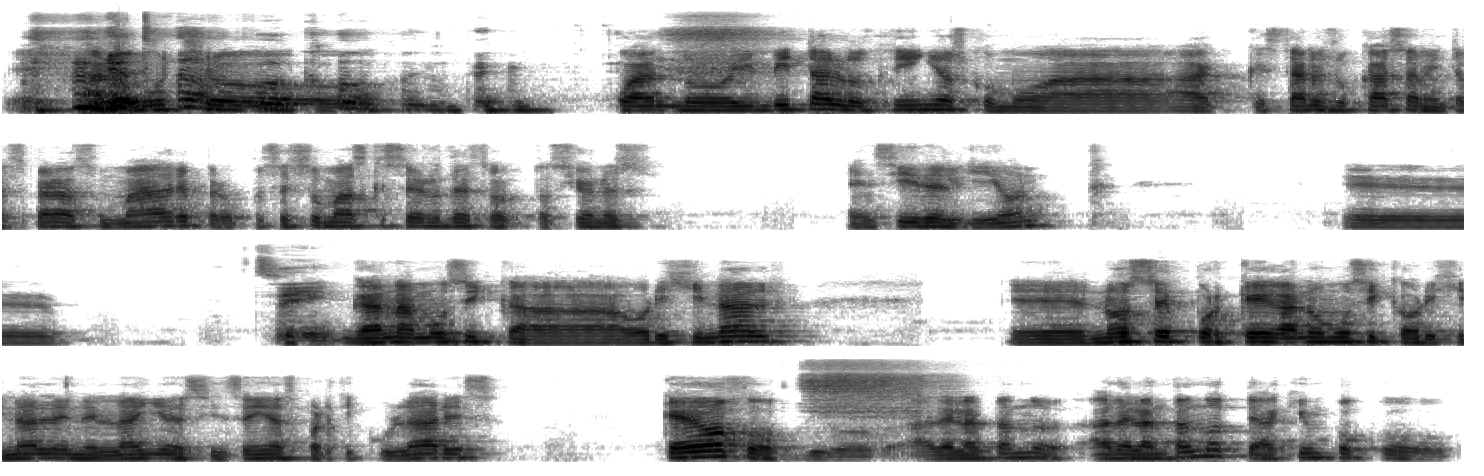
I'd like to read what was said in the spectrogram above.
mucho, cuando invita a los niños como a, que están en su casa mientras espera a su madre, pero pues eso más que ser de sus actuaciones en sí del guion. Eh, sí. Gana música original. Eh, no sé por qué ganó música original en el año de Sin Señas Particulares. Que ojo, digo, adelantando, adelantándote aquí un poco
